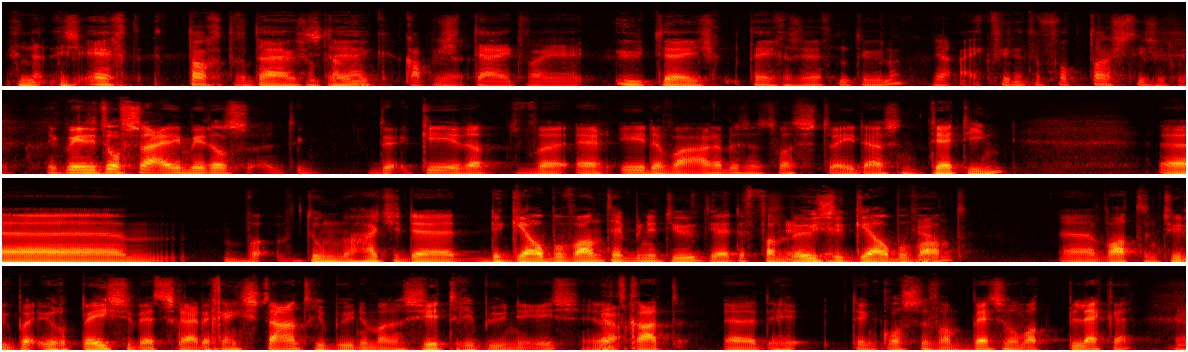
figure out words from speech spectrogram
En dat is echt 80.000 Snap hè, ik. capaciteit waar je u te- tegen zegt natuurlijk. Ja. Maar ik vind het een fantastische club. Ik weet niet of zij inmiddels, de keer dat we er eerder waren, dus dat was 2013. ehm, toen had je de, de gelbe wand, heb je natuurlijk, hè, de fameuze gelbe wand. Eh, wat natuurlijk bij Europese wedstrijden geen staantribune, maar een zittribune is. En Ja. dat gaat eh, de- ten koste van best wel wat plekken Ja,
